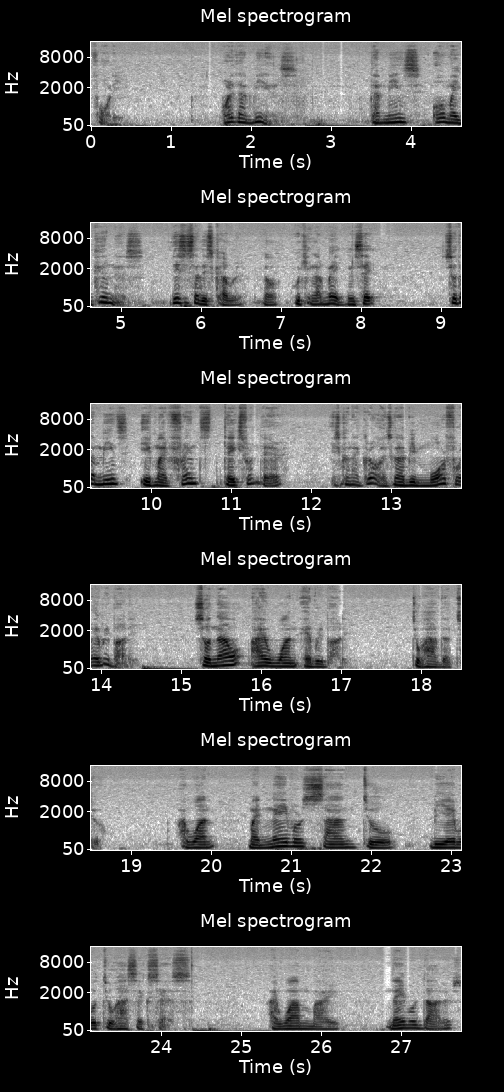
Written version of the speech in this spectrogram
40. What that means? That means, oh my goodness, this is a discovery you know, we cannot make. And say, so that means if my friend takes from there, it's going to grow. It's going to be more for everybody. So now I want everybody to have that too. I want my neighbor's son to be able to have success. I want my neighbor daughters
